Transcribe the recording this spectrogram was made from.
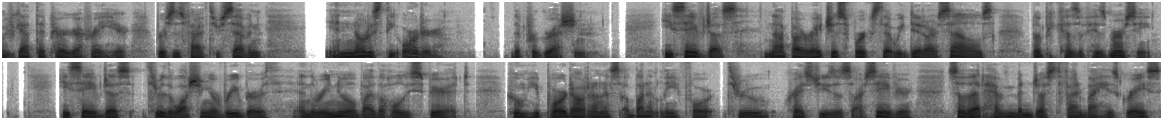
We've got that paragraph right here, verses 5 through 7. And notice the order, the progression. He saved us, not by righteous works that we did ourselves, but because of His mercy. He saved us through the washing of rebirth and the renewal by the Holy Spirit, whom He poured out on us abundantly for through Christ Jesus our Savior, so that having been justified by His grace,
